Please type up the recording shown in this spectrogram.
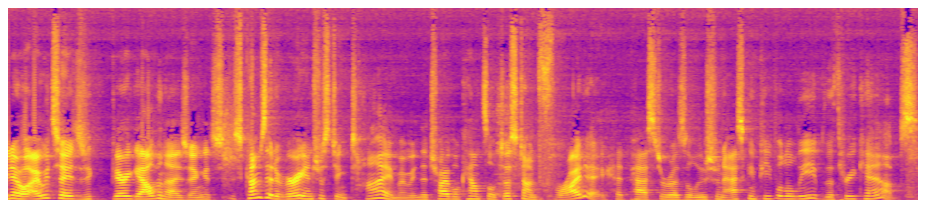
know, I would say it's very galvanizing. It's, it comes at a very interesting time. I mean, the tribal council just on Friday had passed a resolution asking people to leave the three camps.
